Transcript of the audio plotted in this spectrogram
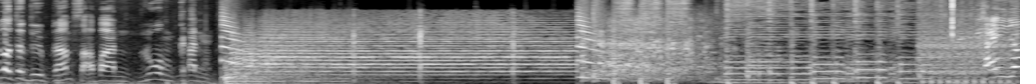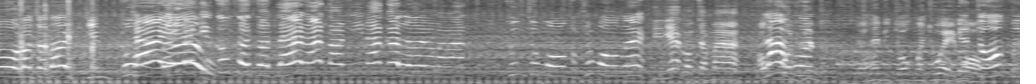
เราจะดื่มน้ำสาบานร่วมกันชัยโยเราจะได้กินกุ้งใช่แล้ได้วกินกุ้งสดๆแล้วนะ ตอนนี้นะก็เลยมาประมาณครึ่งชั่วโมงกับชั่วโมงเลย ทีเนี้ยเราจะมาเอาลากอวนอวนขึ้นเดี๋ยวให้พี่โจ๊กมาช่วยเดี๋ยวบอกโจ๊กมี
